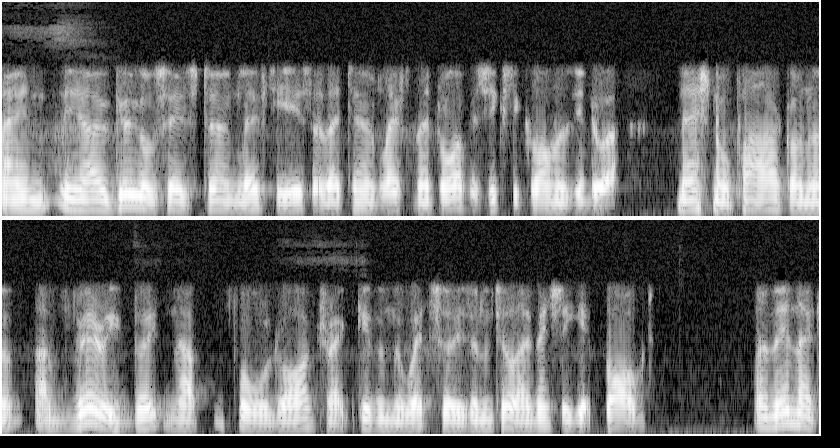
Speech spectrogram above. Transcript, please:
and you know Google says turn left here, so they turn left and they drive for sixty kilometres into a national park on a, a very beaten up four wheel drive track, given the wet season, until they eventually get bogged and then they'd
